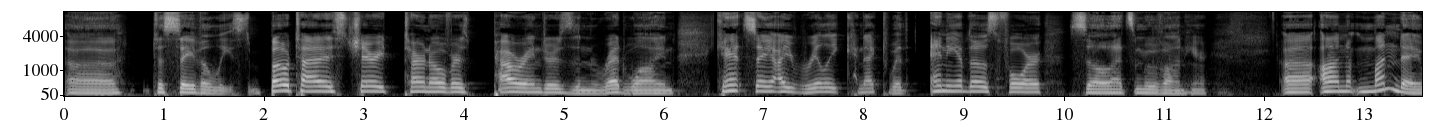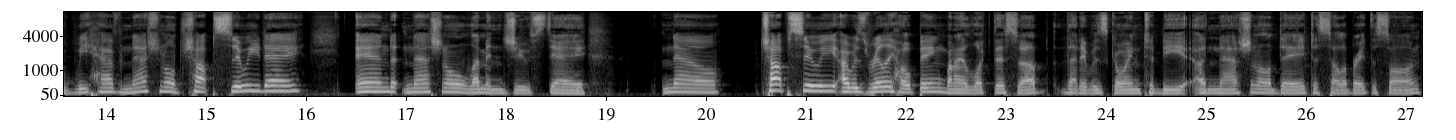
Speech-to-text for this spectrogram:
uh, to say the least. Bow ties, cherry turnovers, Power Rangers, and red wine. Can't say I really connect with any of those four, so let's move on here. Uh, on Monday, we have National Chop Suey Day and National Lemon Juice Day. Now, Chop Suey, I was really hoping when I looked this up that it was going to be a national day to celebrate the song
